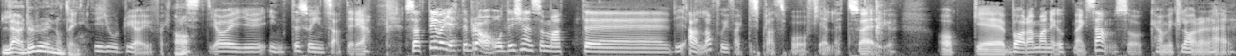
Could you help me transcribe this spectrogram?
Lärde du dig någonting? Det gjorde jag ju faktiskt. Ja. Jag är ju inte så insatt i det. Så att det var jättebra och det känns som att eh, vi alla får ju faktiskt plats på fjället, så är det ju. Och eh, bara man är uppmärksam så kan vi klara det här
